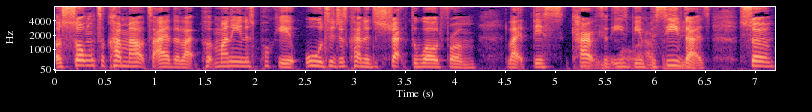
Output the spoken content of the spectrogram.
a song to come out to either like put money in his pocket or to just kind of distract the world from like this character that he's what being perceived yeah. as. So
